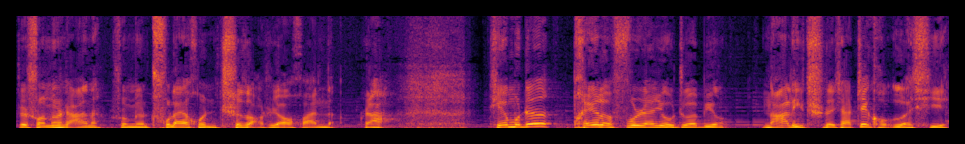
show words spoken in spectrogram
这说明啥呢？说明出来混，迟早是要还的，是吧？铁木真赔了夫人又折兵，哪里吃得下这口恶气？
